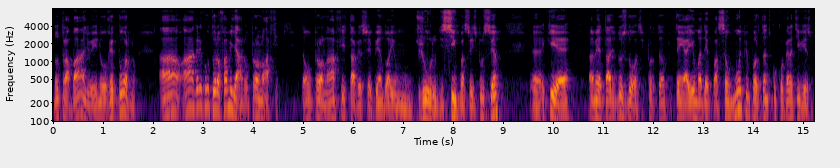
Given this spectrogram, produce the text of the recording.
no trabalho e no retorno à, à agricultura familiar, o PRONAF. Então, o PRONAF está recebendo aí um juro de 5% a 6%, eh, que é a metade dos 12. Portanto, tem aí uma adequação muito importante com o cooperativismo.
